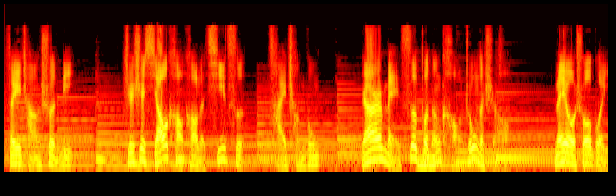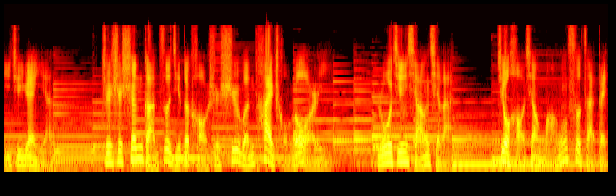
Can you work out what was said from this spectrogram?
非常顺利，只是小考考了七次才成功。然而每次不能考中的时候，没有说过一句怨言，只是深感自己的考试诗文太丑陋而已。如今想起来，就好像盲似在背。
